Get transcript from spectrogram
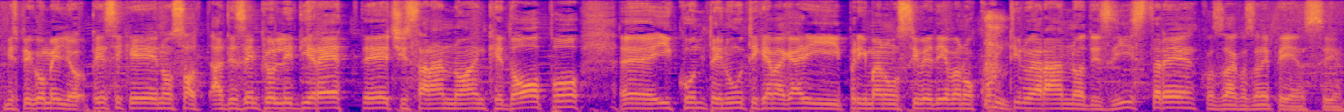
mi spiego meglio, pensi che, non so, ad esempio le dirette ci saranno anche dopo, Eh, i contenuti che magari prima non si vedevano continueranno ad esistere? Cosa, cosa ne pensi?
